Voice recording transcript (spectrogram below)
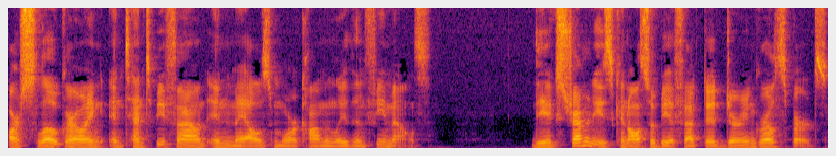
are slow growing, and tend to be found in males more commonly than females. The extremities can also be affected during growth spurts.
